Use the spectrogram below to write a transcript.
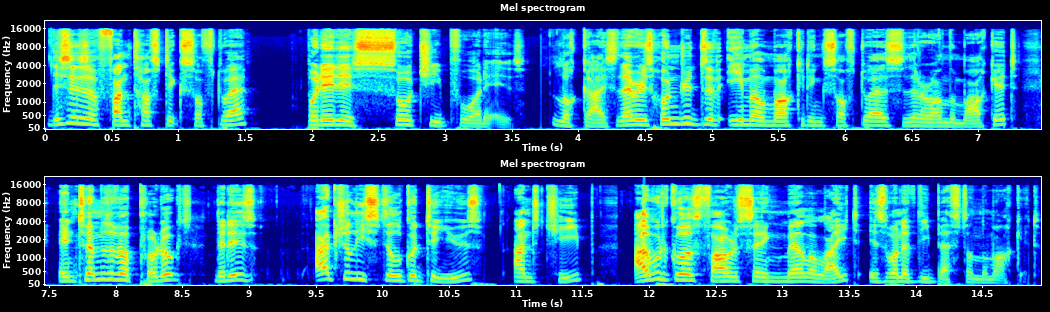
this is a fantastic software, but it is so cheap for what it is. Look guys, there is hundreds of email marketing softwares that are on the market. In terms of a product that is actually still good to use and cheap, I would go as far as saying MailerLite is one of the best on the market.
